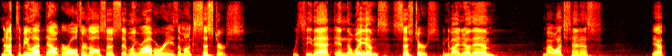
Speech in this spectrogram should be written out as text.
not to be left out, girls, there's also sibling rivalries amongst sisters. We see that in the Williams sisters. Anybody know them? Anybody watch tennis? Yep.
